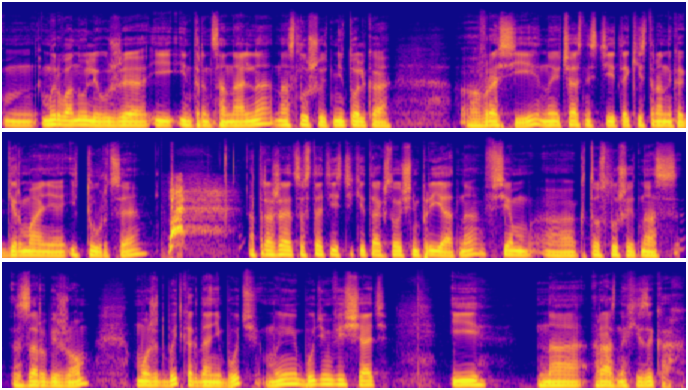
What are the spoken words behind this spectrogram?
мы рванули уже и интернационально. Нас слушают не только э, в России, но и в частности такие страны, как Германия и Турция. What? Отражаются в статистике, так что очень приятно всем, э, кто слушает нас за рубежом. Может быть, когда-нибудь мы будем вещать и на разных языках.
